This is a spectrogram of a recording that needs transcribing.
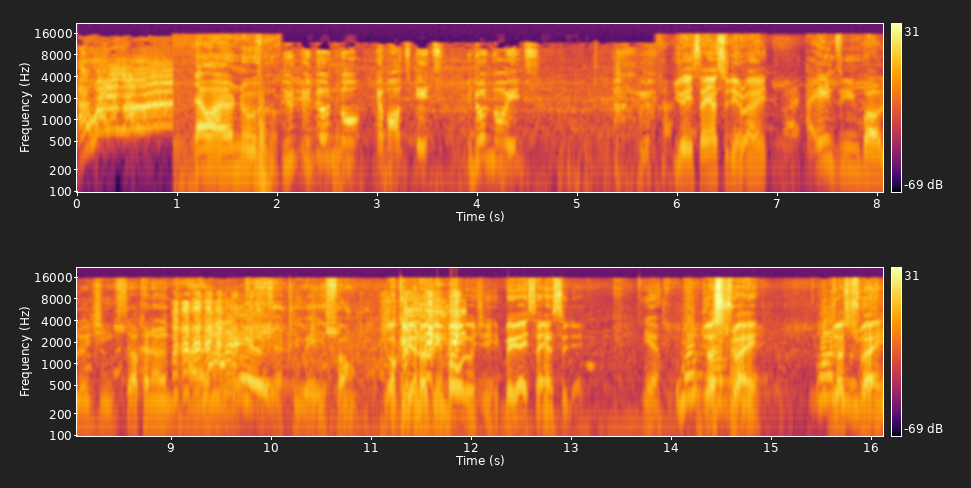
I want to go home. That one I don't know. You, you don't know about it. You don't know it. You're a science student, right? I ain't doing biology, so I cannot I don't know exactly where it's found. Okay, you're not doing biology, but you're a science student. Yeah. Just try. Just try.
